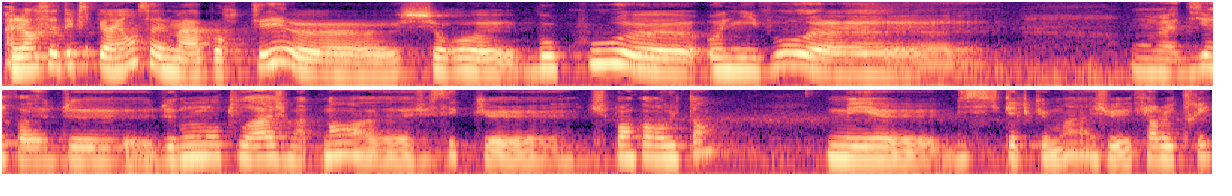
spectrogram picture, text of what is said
Alors cette expérience, elle m'a apporté euh, sur euh, beaucoup euh, au niveau, on va dire, de, de, mon entourage maintenant. je sais que je n'ai pas encore eu le temps, mais d'ici quelques mois, je vais faire le tri.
